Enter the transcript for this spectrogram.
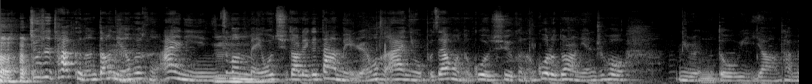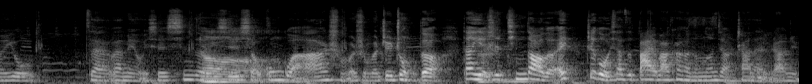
就是他可能当年会很爱你，你这么嗯美，我娶到了一个大美人，我很爱你，我不在乎你的过去。可能过了多少年之后，女人都一样，他们又在外面有一些新的一些小公馆啊，什么什么这种的，但也是听到的。哎，这个我下次扒一扒，看看能不能讲渣男渣女。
